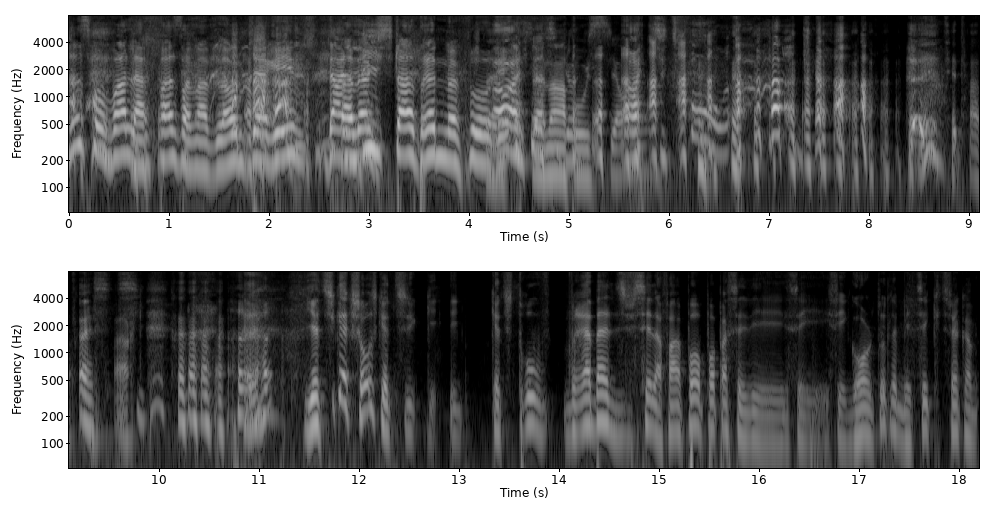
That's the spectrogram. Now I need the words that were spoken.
Juste pour voir la face de ma blonde qui arrive Dans pendant le que je suis en train de me fourrer. Ah, Tellement en position. Ah, tu te fous! T'es en train de faire. y a-tu quelque chose que tu, que tu trouves vraiment difficile à faire? Pas, pas parce que c'est gore tout, là, mais tu sais, qui te fait comme,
